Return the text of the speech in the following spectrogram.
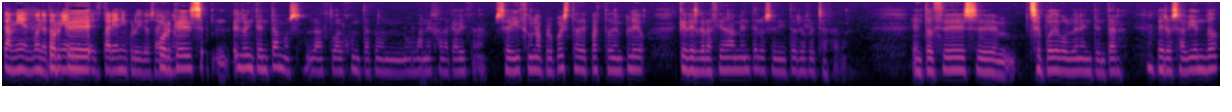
También, bueno, también estarían incluidos ahí. Porque es, lo intentamos, la actual Junta con Urbaneja a la cabeza. Se hizo una propuesta de pacto de empleo que desgraciadamente los editores rechazaron. Entonces, eh, se puede volver a intentar pero sabiendo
